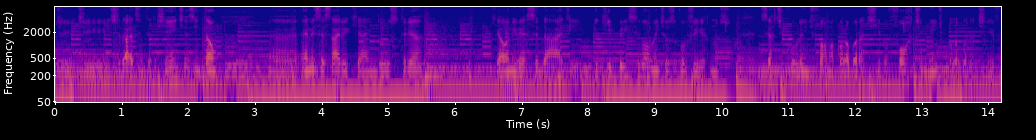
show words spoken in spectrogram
de, de, cidades inteligentes. Então, é, é necessário que a indústria, que a universidade e que principalmente os governos se articulem de forma colaborativa, fortemente colaborativa,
